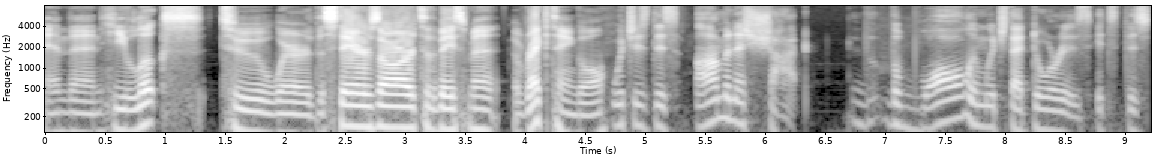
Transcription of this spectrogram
and then he looks to where the stairs are to the basement a rectangle which is this ominous shot th- the wall in which that door is, it's this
